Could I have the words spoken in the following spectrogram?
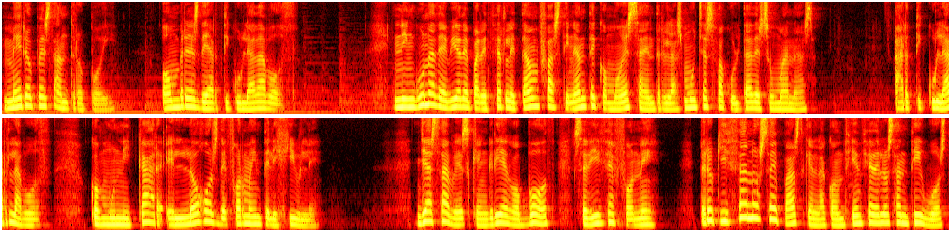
meropes antropoi, hombres de articulada voz. Ninguna debió de parecerle tan fascinante como esa entre las muchas facultades humanas. Articular la voz, comunicar el logos de forma inteligible. Ya sabes que en griego voz se dice foné, pero quizá no sepas que en la conciencia de los antiguos,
